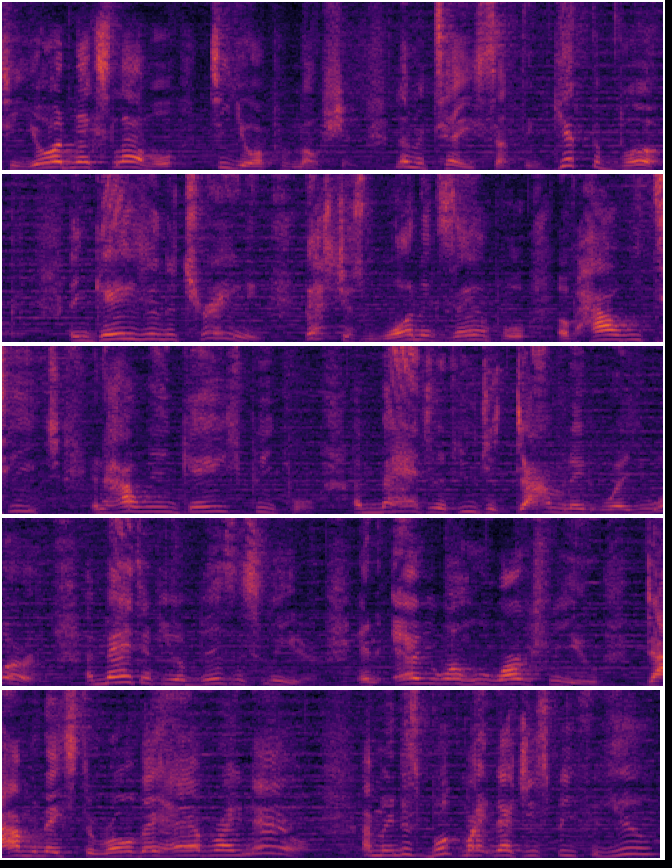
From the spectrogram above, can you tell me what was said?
to your next level, to your promotion. Let me tell you something. Get the book. Engage in the training. That's just one example of how we teach and how we engage people. Imagine if you just dominated where you work. Imagine if you're a business leader and everyone who works for you dominates the role they have right now. I mean, this book might not just be for you.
